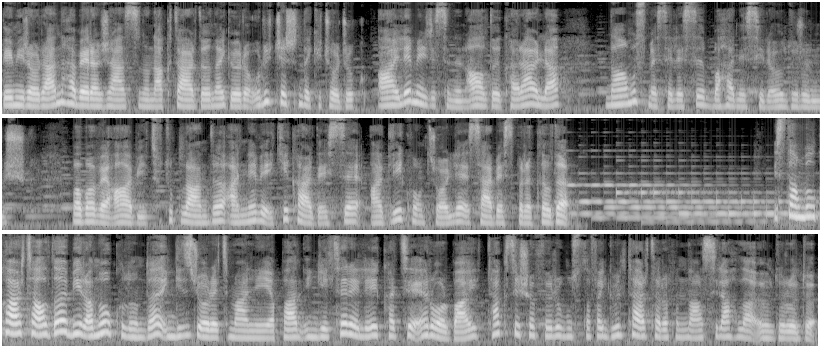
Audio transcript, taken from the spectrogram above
Demirören Haber Ajansı'nın aktardığına göre 13 yaşındaki çocuk aile meclisinin aldığı kararla namus meselesi bahanesiyle öldürülmüş. Baba ve abi tutuklandı, anne ve iki kardeş ise adli kontrolle serbest bırakıldı. İstanbul Kartal'da bir anaokulunda İngilizce öğretmenliği yapan İngiltereli Kati Erorbay, taksi şoförü Mustafa Gülter tarafından silahla öldürüldü.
